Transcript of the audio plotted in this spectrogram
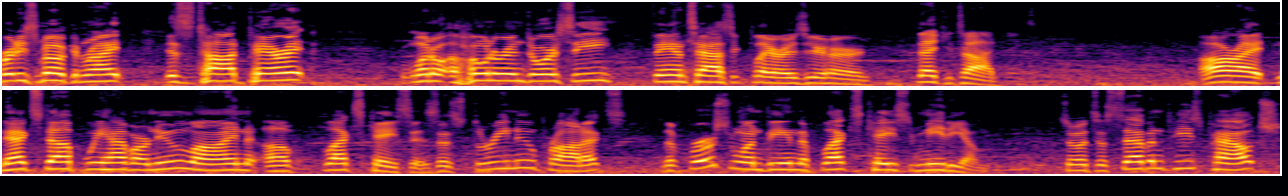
Pretty smoking, right? This is Todd Parrott, one a Hohner endorsee, fantastic player as you heard. Thank you, Todd. All right, next up we have our new line of flex cases. There's three new products. The first one being the Flex Case Medium. So it's a seven-piece pouch,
